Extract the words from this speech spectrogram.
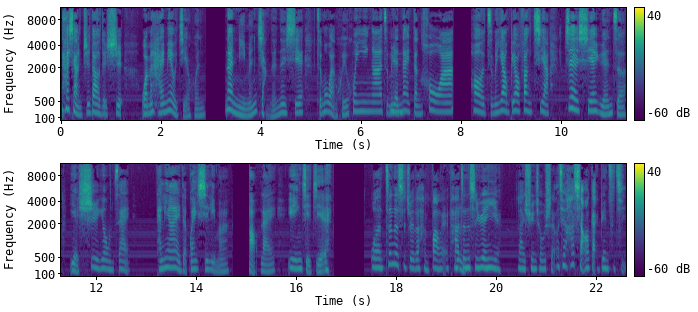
他想知道的是，我们还没有结婚，那你们讲的那些怎么挽回婚姻啊？怎么忍耐等候啊？嗯哦，怎么样？不要放弃啊！这些原则也适用在谈恋爱的关系里吗？好，来，玉英姐姐，我真的是觉得很棒哎，她真的是愿意来寻求神，嗯、而且她想要改变自己，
